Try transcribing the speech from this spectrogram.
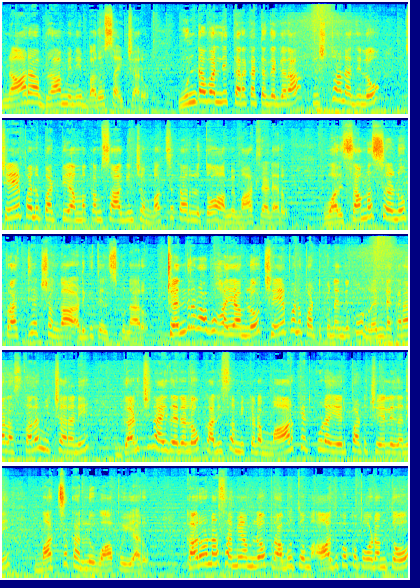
నారా బ్రాహ్మిని భరోసా ఇచ్చారు. ఉండవల్లి కరకట్ట దగ్గర కృష్ణానదిలో చేపలు పట్టి అమ్మకం సాగించే మత్స్యకారులతో ఆమె మాట్లాడారు. వారి సమస్యలను ప్రత్యక్షంగా అడిగి తెలుసుకున్నారు. చంద్రబాబు హయాంలో చేపలు పట్టుకునేందుకు రెండెకరాల స్థలం ఇచ్చారని గడిచిన ఐదేళ్ళలో కనీసం ఇక్కడ మార్కెట్ కూడా ఏర్పాటు చేయలేదని మత్స్యకారులు వాపోయారు. కరోనా సమయంలో ప్రభుత్వం ఆదుకోకపోవడంతో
